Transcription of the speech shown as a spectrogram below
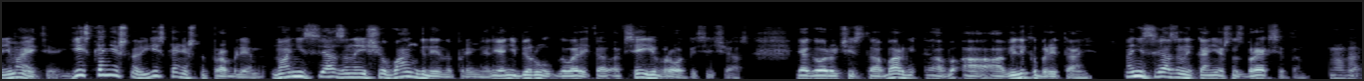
Понимаете? Есть, конечно, есть, конечно, проблемы, но они связаны еще в Англии, например. Я не беру говорить о, о всей Европе сейчас. Я говорю чисто об, Ар... об, о, о Великобритании. Они связаны, конечно, с Брекситом. Ну, да.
